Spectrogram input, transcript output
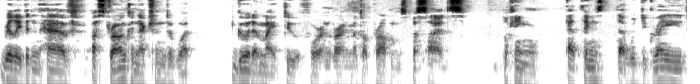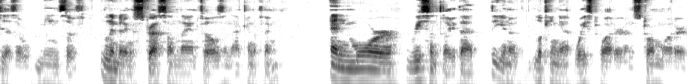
really didn't have a strong connection to what good it might do for environmental problems, besides looking at things that would degrade as a means of limiting stress on landfills and that kind of thing and more recently that you know looking at wastewater and stormwater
